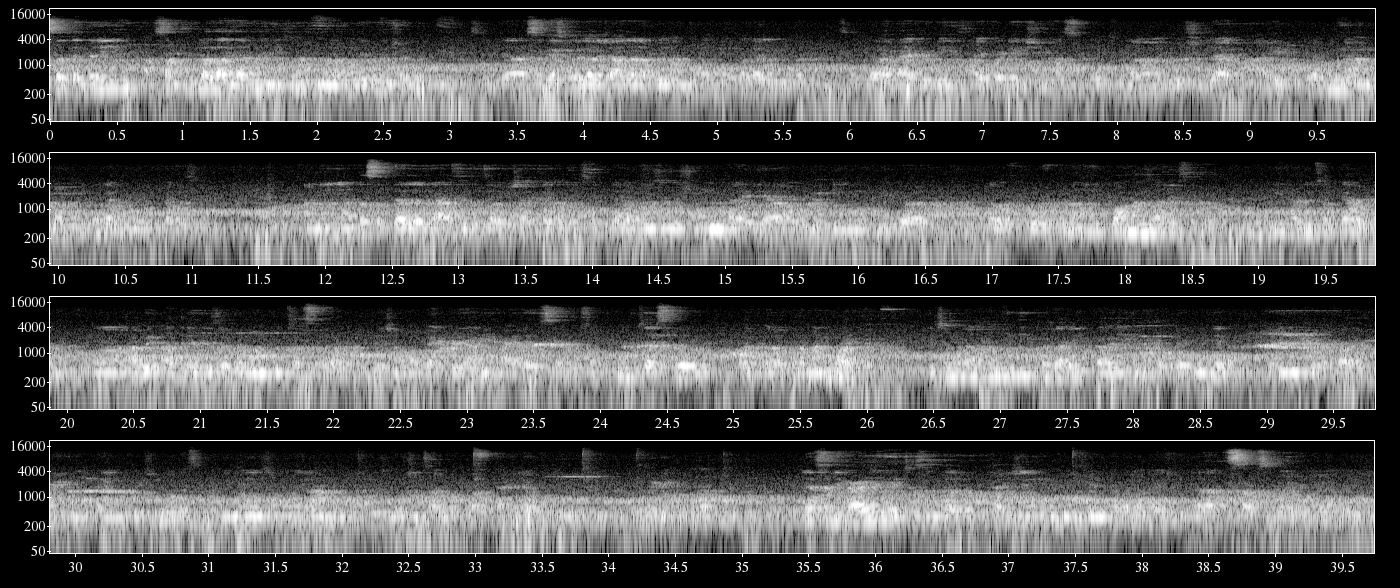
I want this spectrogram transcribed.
सध्या तरी असा कुठलाच आजार नाही की लहान होऊ शकतो सध्या सगळ्याच प्रकारचे आजार आपण लहान मुलांमध्ये बघायला मिळतात सध्या डायबिटीज हायपरटेन्शन असं गोष्टी ज्या आहेत त्या पण लहान मुलांमध्ये बघायला मिळतात. आणि आता सध्या जर काय असेल त्याचा विचार केला तर सध्या loose motion diarrhoea vomiting fever cold होणं हे कॉमन झाले सगळं. आणि ह्या दिवसात काय होतं? हवे आद्रतेचं प्रमाण खूप जास्त वाढतं. त्याच्यामुळे बॅक्टेरिया आणि व्हायरस या दिवसात खूप जास्त प्र- प्रमाण वाढतं. त्याच्यामुळे आपण किती प्रकारे काळजी घेण्याचा प्रयत्न केला. तरी थोडंफार काही ना काही इन्फेक्शन होत असतं आणि मग याच्यामुळे लहान मुलांना गोष्टी चालू होतात डायरिया होते मेडिकल होतात यासाठी काळजी घ्यायची असेल तर हायजीन मेंटेन ठेवायला पाहिजे घरात साफसफाई ठेवायला पाहिजे.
